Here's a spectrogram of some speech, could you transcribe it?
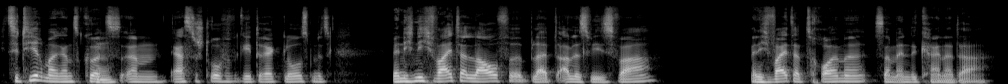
Ich zitiere mal ganz kurz. Mhm. Ähm, erste Strophe geht direkt los mit: Wenn ich nicht weiterlaufe, bleibt alles wie es war. Wenn ich weiter träume, ist am Ende keiner da.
